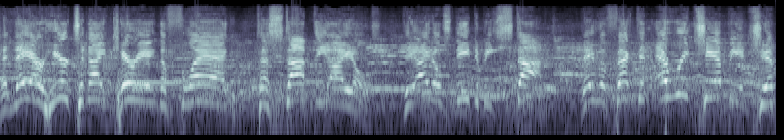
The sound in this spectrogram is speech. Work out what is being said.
And they are here tonight carrying the flag to stop the Idols. The Idols need to be stopped. They've affected every championship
